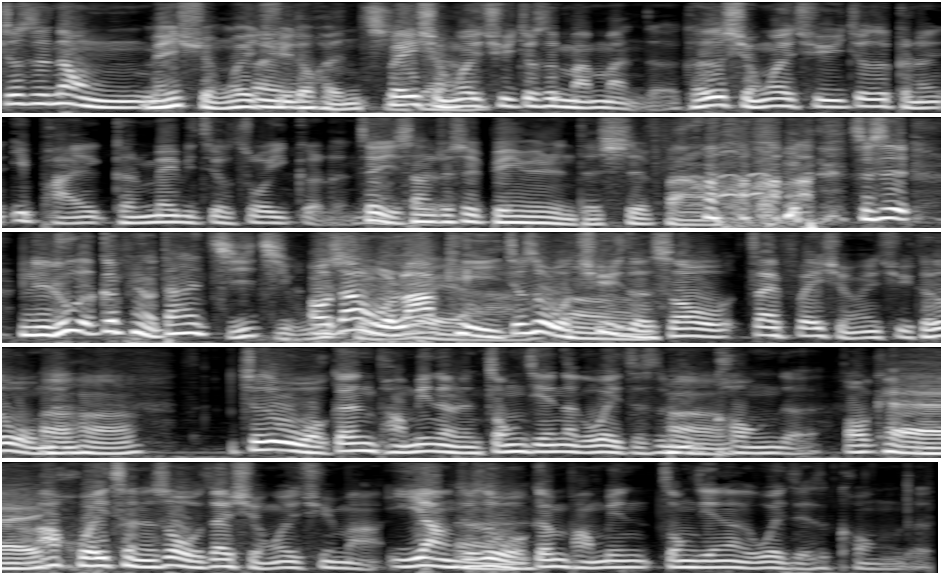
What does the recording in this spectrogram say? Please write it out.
就是那种没选位区都很挤，非选位区就是满满的。可是选位区就是可能一排可能 maybe 只有坐一个人。这以上就是边缘人的示范，就是你如果跟朋友当然挤挤。哦，当然我 lucky，就是我去的时候在非选位区，可是我们。就是我跟旁边的人中间那个位置是空的。嗯、OK，然后、啊、回程的时候我在选位区嘛，一样就是我跟旁边中间那个位置也是空的。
